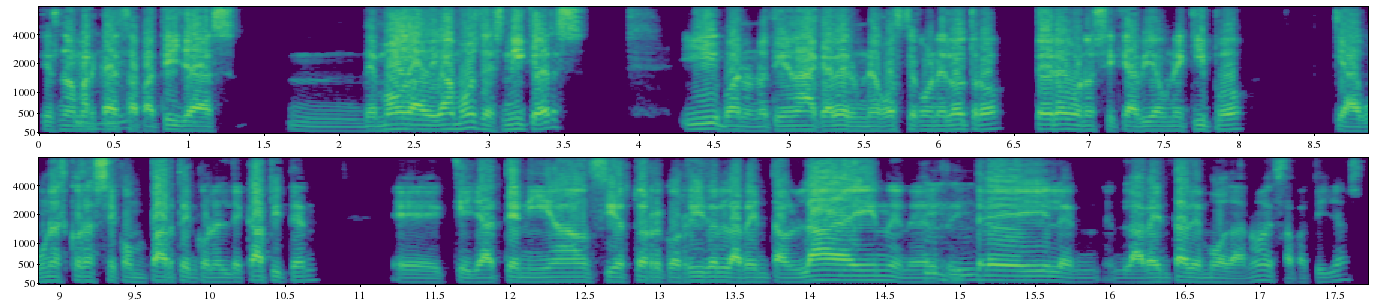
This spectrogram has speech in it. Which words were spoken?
que es una marca uh -huh. de zapatillas mmm, de moda, digamos, de sneakers. Y bueno, no tiene nada que ver un negocio con el otro, pero bueno, sí que había un equipo que algunas cosas se comparten con el de Capiten, eh, que ya tenía un cierto recorrido en la venta online, en el uh -huh. retail, en, en, la venta de moda, ¿no? De zapatillas.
